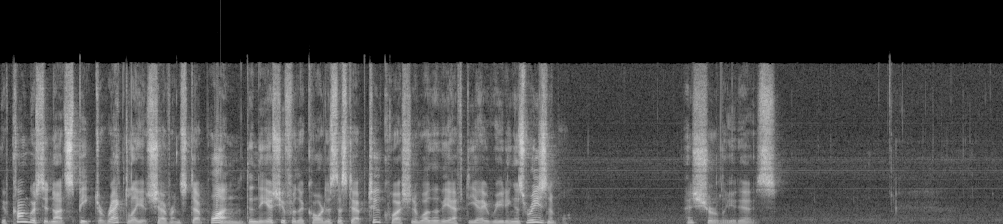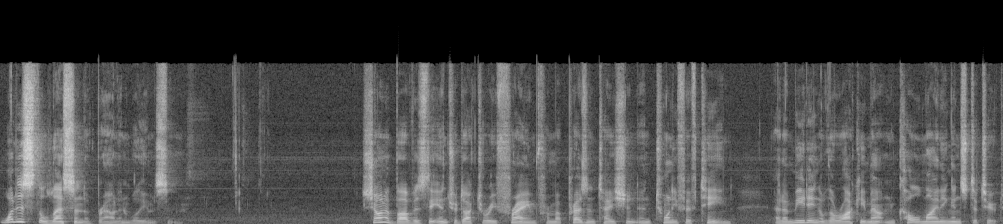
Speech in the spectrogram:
If Congress did not speak directly at Chevron step one, then the issue for the court is the step two question of whether the FDA reading is reasonable as surely it is. What is the lesson of Brown and Williamson? Shown above is the introductory frame from a presentation in 2015 at a meeting of the Rocky Mountain Coal Mining Institute,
